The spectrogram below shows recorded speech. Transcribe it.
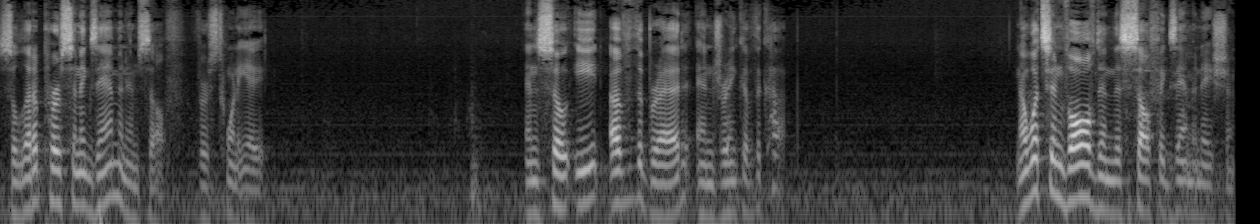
So let a person examine himself, verse 28. And so eat of the bread and drink of the cup. Now, what's involved in this self examination?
